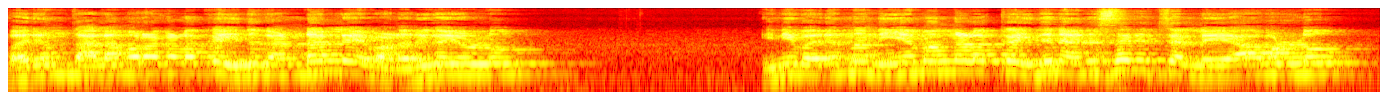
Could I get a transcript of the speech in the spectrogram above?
വരും തലമുറകളൊക്കെ ഇത് കണ്ടല്ലേ? വളരുകയുള്ളൂ. ഇനി വരുന്ന നിയമങ്ങളൊക്കെ ഇതിനനുസരിച്ചല്ലേ ആവുള്ളൂ.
